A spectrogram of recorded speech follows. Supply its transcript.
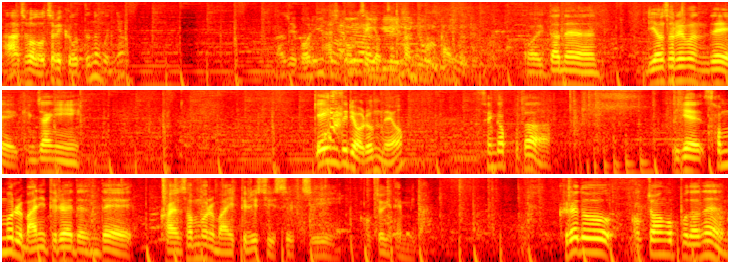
아저 어차피 그거 뜨는군요. 나중에 머리 다시 검색 염색하면 가까이 어, 일단은 리허설 해봤는데 굉장히 게임들이 어렵네요. 생각보다 이게 선물을 많이 드려야 되는데 과연 선물을 많이 드릴 수 있을지 걱정이 됩니다. 그래도 걱정한 것보다는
